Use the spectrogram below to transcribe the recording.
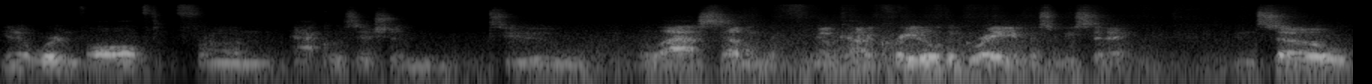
you know, we're involved from acquisition to the last settlement, you know, kind of cradle to grave, as we say. And so,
